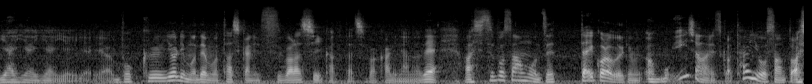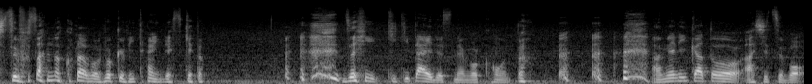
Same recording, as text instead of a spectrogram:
いやいやいやいやいやいや、僕よりもでも確かに素晴らしい方たちばかりなので、足つぼさんも絶対コラボできる。あ、もういいじゃないですか。太陽さんと足つぼさんのコラボ僕見たいいんですけど。ぜひ聞きたいですね、僕、本当 アメリカと足つぼ、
